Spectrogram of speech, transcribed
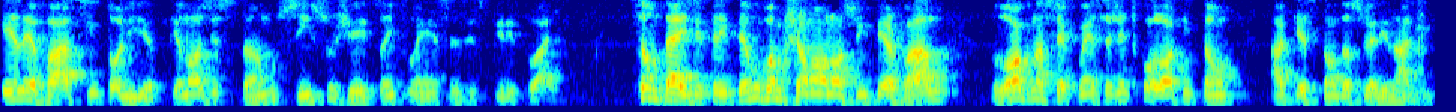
elevar a sintonia, porque nós estamos, sim, sujeitos a influências espirituais. São 10h31, vamos chamar o nosso intervalo. Logo na sequência, a gente coloca, então, a questão da Sueli na linha.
